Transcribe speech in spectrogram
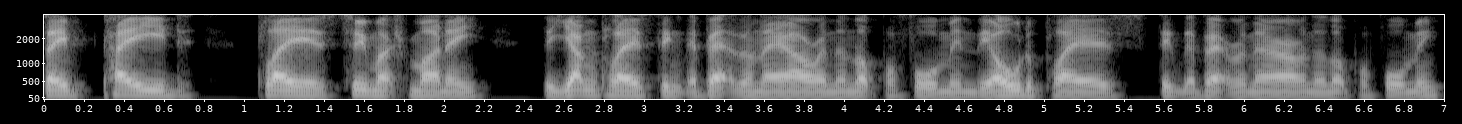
They've paid players too much money. The young players think they're better than they are and they're not performing. The older players think they're better than they are and they're not performing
